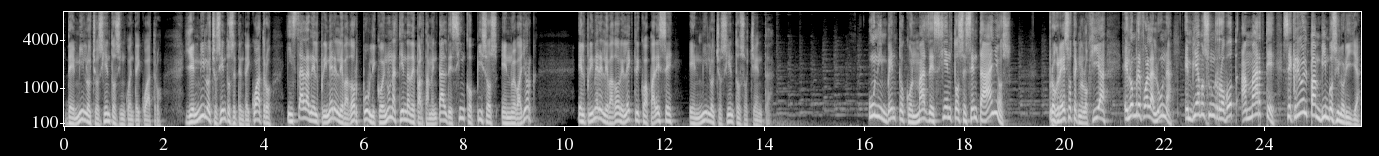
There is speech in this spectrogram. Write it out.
de 1854 y en 1874 instalan el primer elevador público en una tienda departamental de cinco pisos en Nueva York. El primer elevador eléctrico aparece en 1880. Un invento con más de 160 años progreso, tecnología. El hombre fue a la luna. Enviamos un robot a Marte. Se creó el pan bimbo sin orilla.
